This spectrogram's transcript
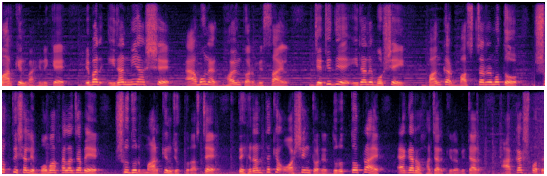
মার্কিন বাহিনীকে। এবার ইরান নিয়ে আসছে এমন এক ভয়ঙ্কর মিসাইল, যেটি দিয়ে ইরানে বসেই বাংকার বাস্টারের মতো শক্তিশালী বোমা ফেলা যাবে সুদূর মার্কিন যুক্তরাষ্ট্রে। তেহরান থেকে ওয়াশিংটনের দূরত্ব প্রায় এগারো হাজার কিলোমিটার। আকাশপথে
